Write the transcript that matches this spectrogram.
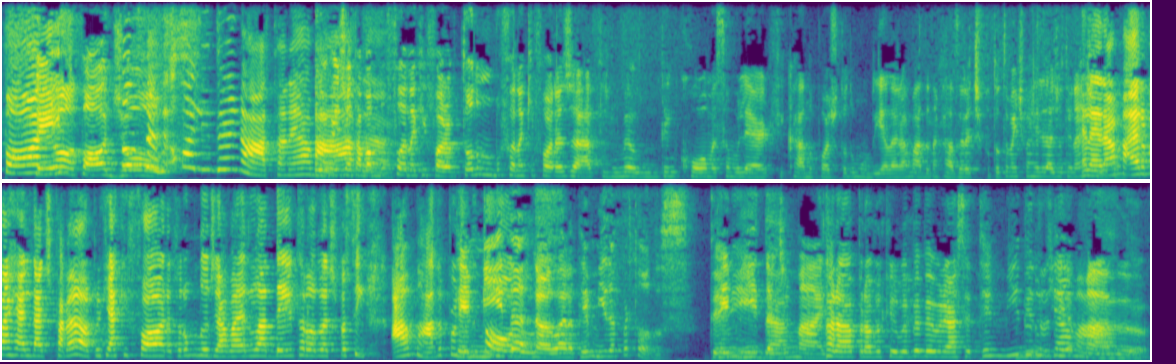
pódios. Fez pódios. Ou seja, uma líder nata, né, amada? A gente já tava bufando aqui fora, todo mundo bufando aqui fora já. Filho, meu, não tem como essa mulher ficar no pódio de todo mundo. E ela era amada na casa, era tipo totalmente uma realidade alternativa. Ela era, era uma realidade paralela, porque aqui fora todo mundo odiava ela, lá dentro ela era, tipo assim, amada por temida. todos. Não, ela era temida por todos. Temida, temida demais. Para a prova que o BBB é melhor ser temido, do, do que, que amado. amado.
